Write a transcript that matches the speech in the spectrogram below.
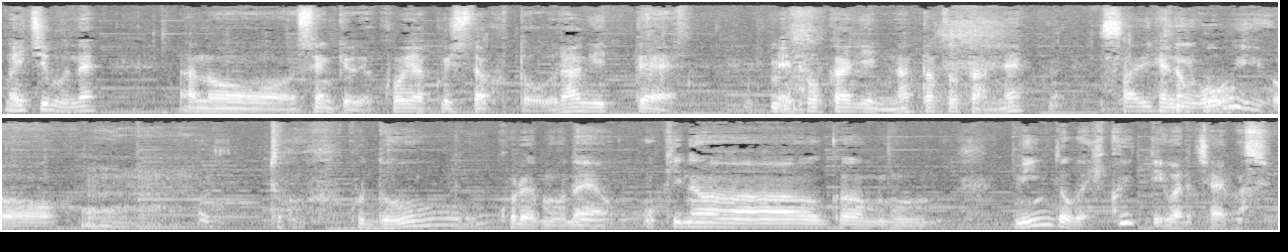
まあ、一部ねあの選挙で公約したことを裏切って、え国会議員になった途端ね最近多いよ、うん、どうこれもね沖縄がもう民度が低いって言われちゃいますよ。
